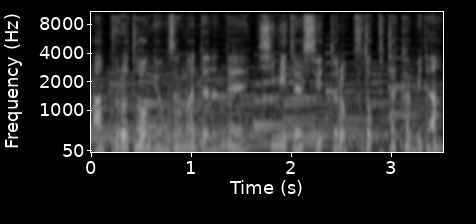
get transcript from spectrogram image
앞으로 더욱 영상 만드는데 힘이 될 수 있도록 구독 부탁합니다.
